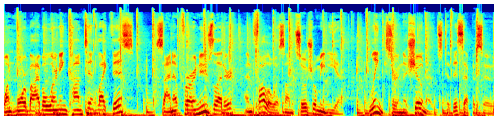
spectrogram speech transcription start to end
Want more Bible learning content like this? Sign up for our newsletter and follow us on social media. Links are in the show notes to this episode.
